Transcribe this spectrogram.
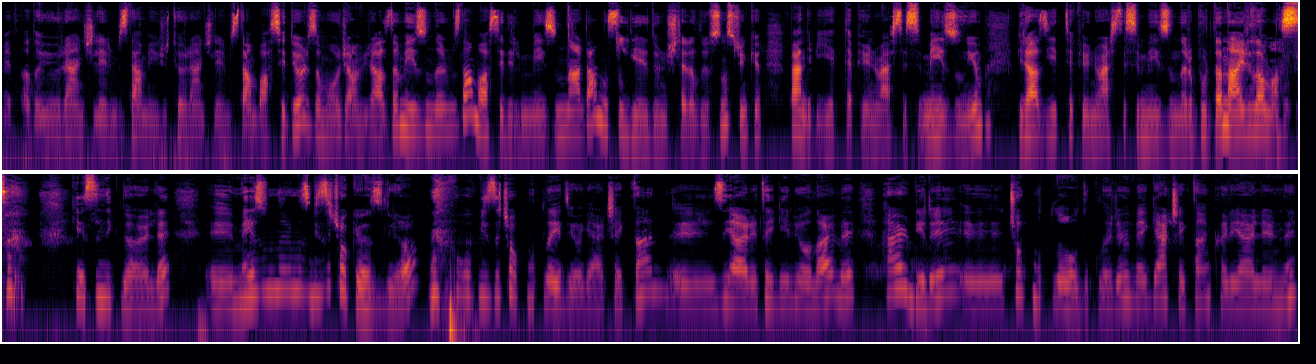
Evet aday öğrencilerimizden, mevcut öğrencilerimizden bahsediyoruz ama hocam biraz da mezunlarımızdan bahsedelim. Mezunlardan nasıl geri dönüşler alıyorsunuz? Çünkü ben de bir Yeditepe Üniversitesi mezunuyum. Biraz Yeditepe Üniversitesi mezunları buradan ayrılamaz. Kesinlikle öyle. E, mezunlarımız bizi çok özlüyor. Bu bizi çok mutlu ediyor gerçekten. E, ziyarete geliyorlar ve her biri e, çok mutlu oldukları ve gerçekten kariyerlerini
